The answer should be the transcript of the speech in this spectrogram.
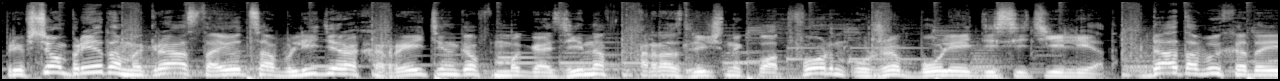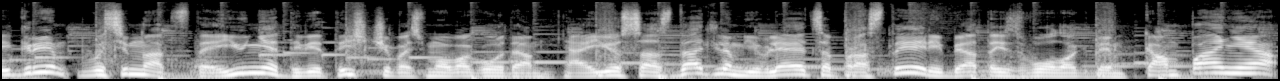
При всем при этом игра остается в лидерах рейтингов магазинов различных платформ уже более 10 лет. Дата выхода игры 18 июня 2008 года, а ее создатели Создателем являются простые ребята из Вологды. Компания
